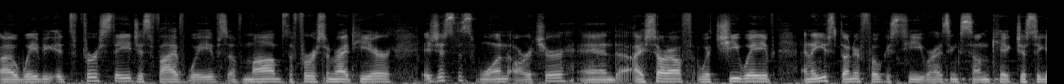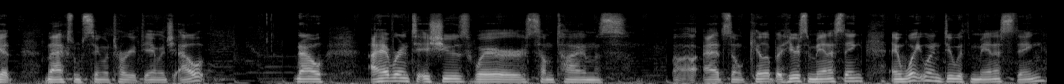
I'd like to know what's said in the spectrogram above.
uh, wave, its first stage is five waves of mobs. The first one right here is just this one archer, and I start off with Chi Wave, and I use Thunder Focus Tea, Rising Sun Kick just to get maximum single target damage out. Now, I have run into issues where sometimes uh, ads don't kill it, but here's Mana Sting, and what you want to do with Mana Sting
